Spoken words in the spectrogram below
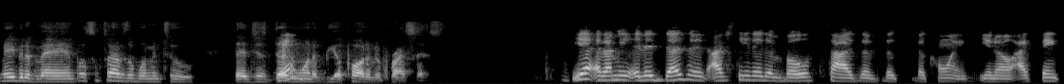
maybe the man, but sometimes the woman too, that just doesn't yeah. want to be a part of the process. Yeah, and I mean, and it doesn't. I've seen it in both sides of the the coin. You know, I think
